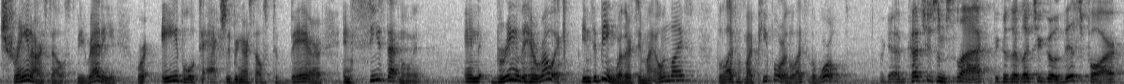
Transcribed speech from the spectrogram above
train ourselves to be ready, we're able to actually bring ourselves to bear and seize that moment and bring the heroic into being, whether it's in my own life, the life of my people, or the life of the world. Okay, I've cut you some slack because I've let you go this far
